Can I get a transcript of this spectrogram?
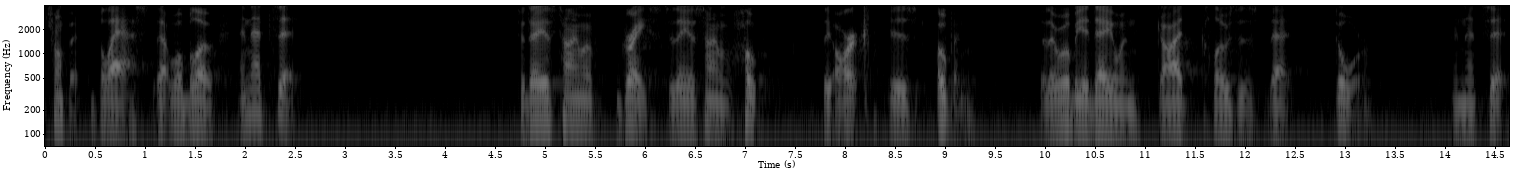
trumpet blast that will blow, and that's it. Today is time of grace. Today is time of hope. The ark is open. But there will be a day when God closes that door, and that's it.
